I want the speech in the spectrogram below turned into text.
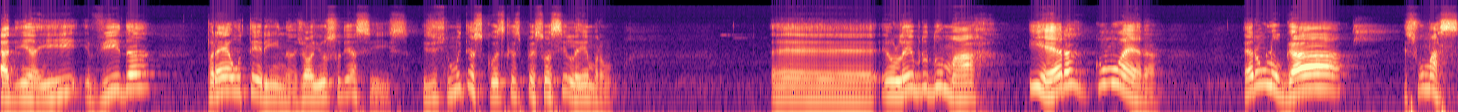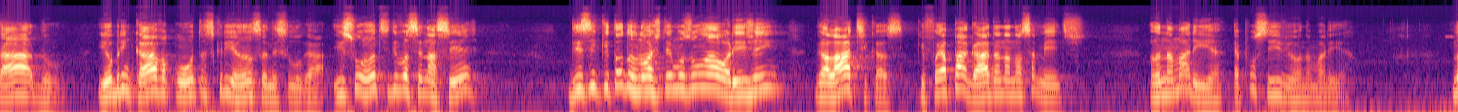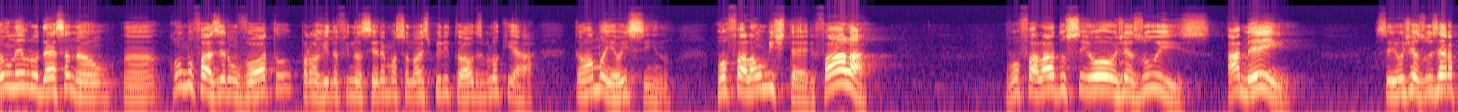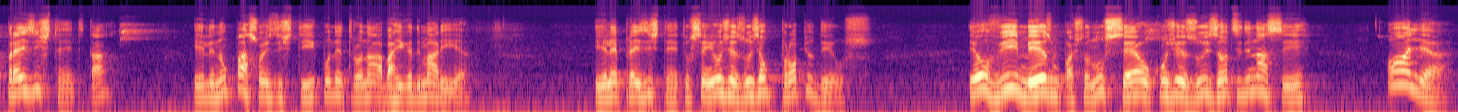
olhadinha aí, vida pré-uterina, Joilson de Assis. Existem muitas coisas que as pessoas se lembram. É, eu lembro do mar. E era como era. Era um lugar esfumaçado. E eu brincava com outras crianças nesse lugar. Isso antes de você nascer. Dizem que todos nós temos uma origem galácticas que foi apagada na nossa mente. Ana Maria. É possível, Ana Maria. Não lembro dessa, não. Ah, como fazer um voto para uma vida financeira, emocional e espiritual desbloquear? Então amanhã eu ensino. Vou falar um mistério. Fala! Vou falar do Senhor Jesus. Amém. O Senhor Jesus era pré-existente, tá? Ele não passou a existir quando entrou na barriga de Maria. Ele é pré-existente. O Senhor Jesus é o próprio Deus. Eu vi mesmo, pastor, no céu com Jesus antes de nascer. Olha,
